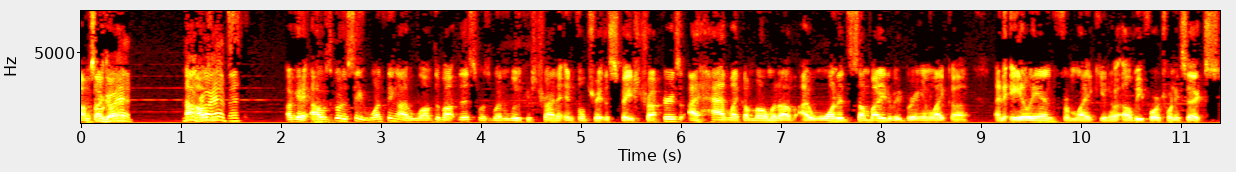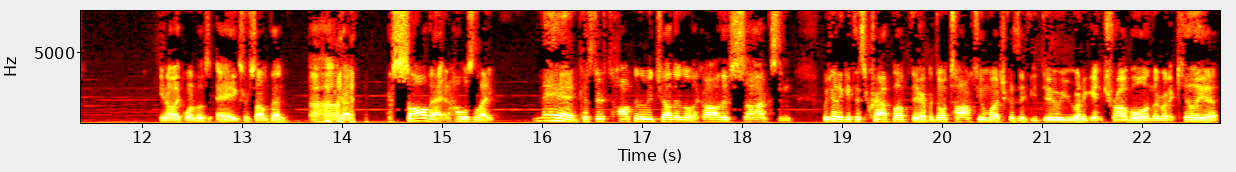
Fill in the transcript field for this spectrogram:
I'm Oh, sorry. go ahead. No, I go ahead, man. Okay, I was going to say one thing I loved about this was when Luke is trying to infiltrate the space truckers. I had like a moment of I wanted somebody to be bringing like a an alien from like you know LV four twenty six, you know, like one of those eggs or something. Uh-huh. I saw that and I was like, man, because they're talking to each other and they're like, oh, this sucks and we got to get this crap up there, but don't talk too much because if you do, you're going to get in trouble and they're going to kill you.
